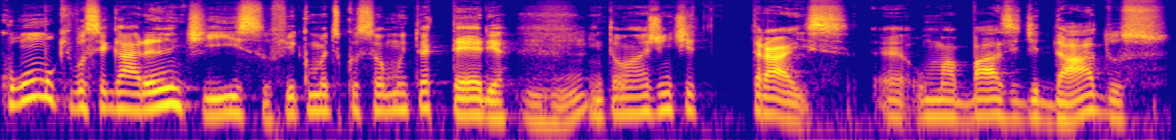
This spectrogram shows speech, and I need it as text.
como que você garante isso? Fica uma discussão muito etérea. Uhum. Então a gente traz é, uma base de dados,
